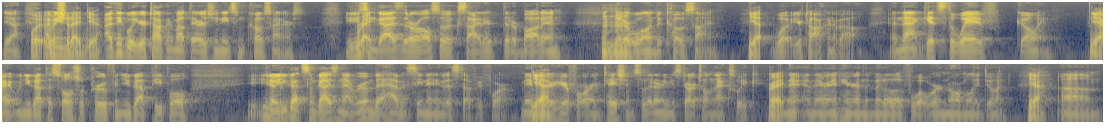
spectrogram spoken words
Yeah. What, what should I do? I think what you're talking about there is you need some co-signers. You need Right. some guys that are also excited, that are bought in, that mm-hmm. are willing to co-sign Yep. what you're talking about. And that gets the wave going. Yeah. Right? When you got the social proof and you got people you know, you got some guys in that room that haven't seen any of this stuff before. Maybe Yeah. they're here for orientation, so they don't even start till next week. Right. And they're, and they're in here in the middle of what we're normally doing. yeah. Um,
